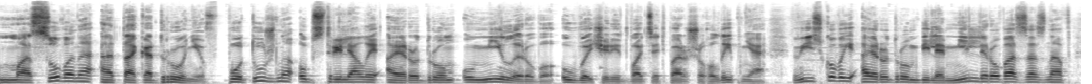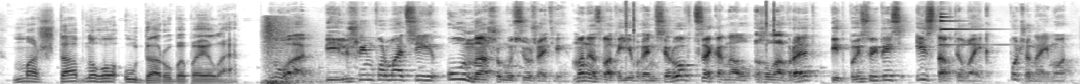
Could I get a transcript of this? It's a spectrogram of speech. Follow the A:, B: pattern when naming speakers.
A: Масована атака дронів потужно обстріляли аеродром у Міллерово. Увечері 21 липня військовий аеродром біля Міллерова зазнав масштабного удару БПЛА.
B: Ну а більше інформації у нашому сюжеті. Мене звати Євген Сіров, це канал Главред. Підписуйтесь і ставте лайк. Починаємо.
